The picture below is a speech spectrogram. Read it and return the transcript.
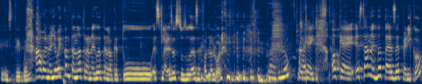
Este, bueno. Ah, bueno, yo voy contando otra anécdota en lo que tú esclareces tus dudas de Pablo Alborán. Pablo. Ok, ok. Esta anécdota es de Perico.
